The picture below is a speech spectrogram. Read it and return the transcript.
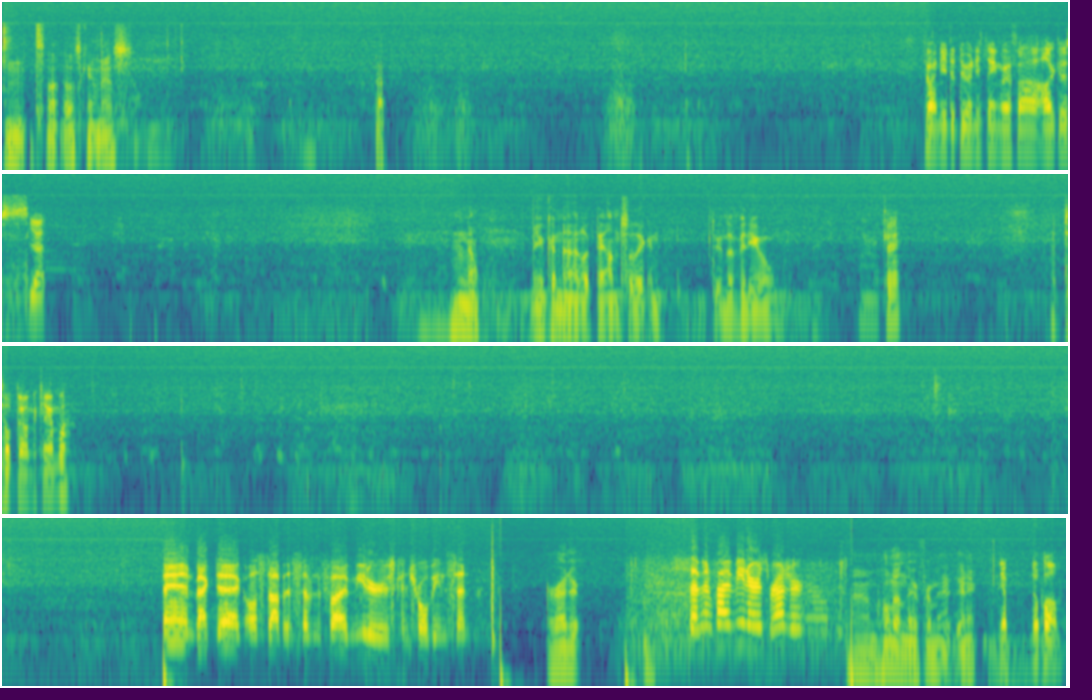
Mm, it's not those cameras. Do I need to do anything with uh, Argus yet? No, you can uh, look down so they can do the video. Okay. I tilt down the camera. Fan, back deck, all stop at 75 meters, control being sent. Roger. Seven five meters, roger. Hold on there for a minute, Danny. Yep, no problem.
